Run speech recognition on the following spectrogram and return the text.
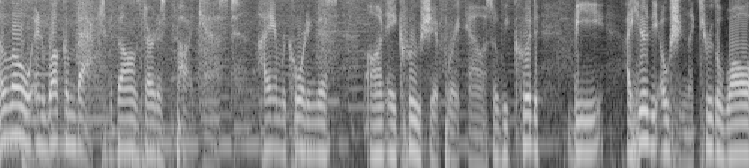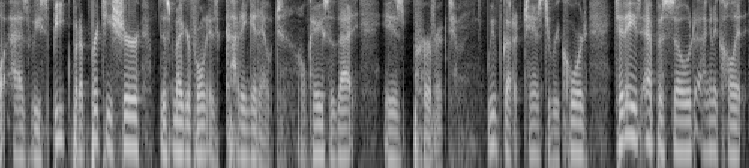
Hello and welcome back to the Balanced Artist Podcast. I am recording this on a cruise ship right now, so we could be. I hear the ocean like through the wall as we speak, but I'm pretty sure this microphone is cutting it out. Okay, so that is perfect. We've got a chance to record today's episode. I'm going to call it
